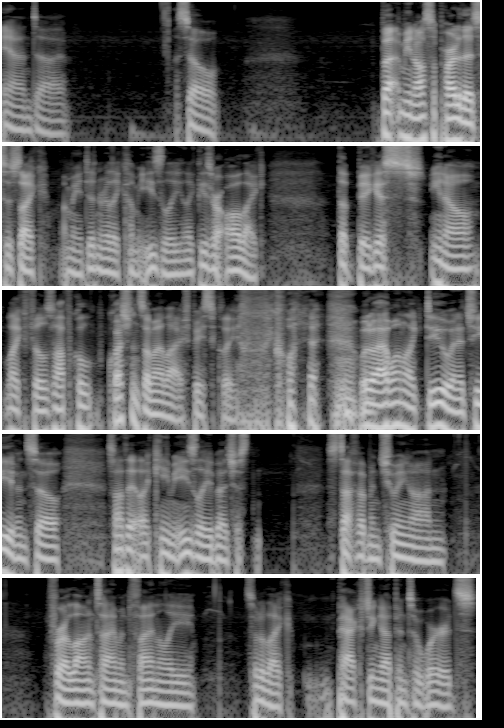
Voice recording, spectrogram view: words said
And uh so but I mean also part of this is like I mean it didn't really come easily. Like these are all like the biggest, you know, like philosophical questions of my life basically. like what what do I want to like do and achieve? And so it's not that it like came easily, but just stuff I've been chewing on for a long time and finally sort of like packaging up into words.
